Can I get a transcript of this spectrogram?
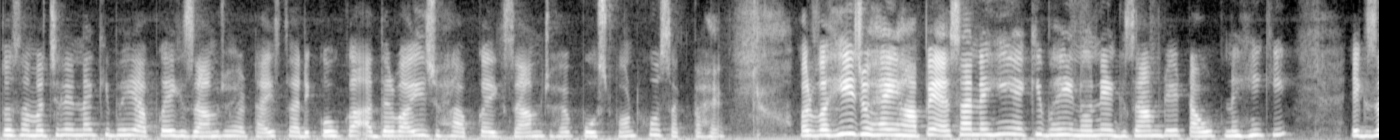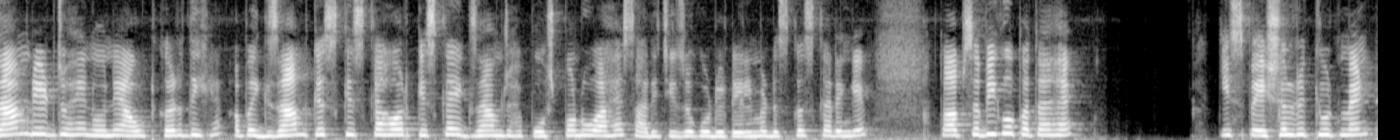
तो समझ लेना कि भाई आपका एग्ज़ाम जो है अट्ठाईस तारीख को होगा। अदरवाइज़ जो है आपका एग्ज़ाम जो है पोस्टपोन हो सकता है। और वही जो है यहाँ पे ऐसा नहीं है कि भाई इन्होंने एग्ज़ाम डेट आउट नहीं की। एग्ज़ाम डेट जो है इन्होंने आउट कर दी है। अब एग्ज़ाम किस किस का और किसका एग्ज़ाम जो है पोस्टपोन हुआ है, सारी चीज़ों को डिटेल में डिस्कस करेंगे। तो आप सभी को पता है कि स्पेशल रिक्रूटमेंट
